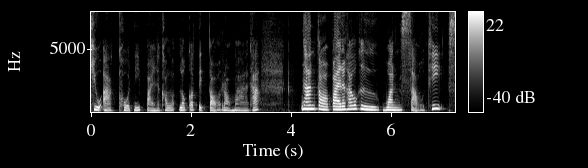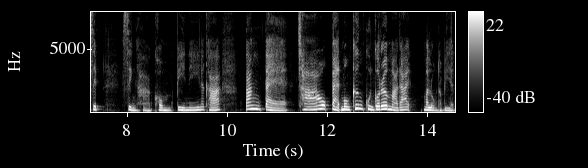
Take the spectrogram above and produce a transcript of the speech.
QR code นี้ไปนะคะแล้วก็ติดต่อเรามานะคะ งานต่อไปนะคะก็คือวันเสาร์ที่ 10 สิงหาคมปีนี้นะคะ ตั้งแต่เช้า 8 โมงครึ่งคุณก็เริ่มมาได้ มาลงทะเบียน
